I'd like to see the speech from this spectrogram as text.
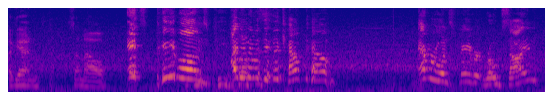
Again, somehow. It's P-Bum. I didn't even see the countdown. Everyone's favorite road sign.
